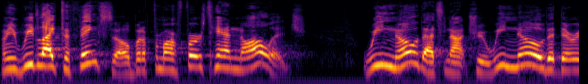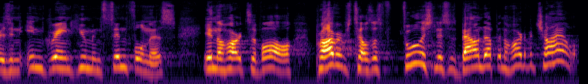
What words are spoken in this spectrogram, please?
I mean, we'd like to think so, but from our firsthand knowledge, we know that's not true. We know that there is an ingrained human sinfulness in the hearts of all. Proverbs tells us foolishness is bound up in the heart of a child.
